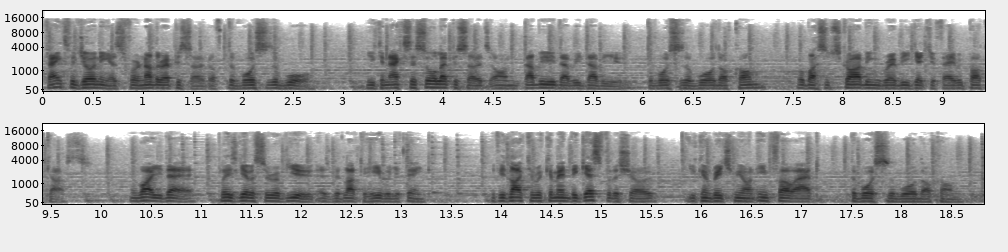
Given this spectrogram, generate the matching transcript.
Thanks for joining us for another episode of The Voices of War. You can access all episodes on www.thevoicesofwar.com or by subscribing wherever you get your favorite podcasts. And while you're there, please give us a review as we'd love to hear what you think. If you'd like to recommend a guest for the show, you can reach me on info at thevoicesofwar.com.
